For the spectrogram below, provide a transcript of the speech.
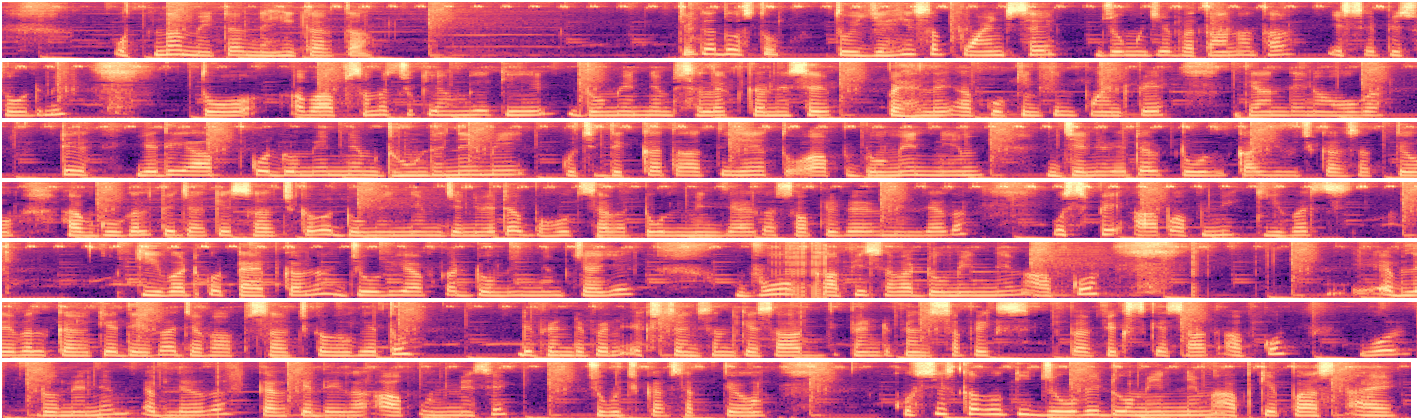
उतना मैटर नहीं करता। ठीक है दोस्तों? तो यही सब पॉइंट्स है जो मुझे बताना था इस एपिसोड में। तो अब आप समझ चुके होंगे कि डोमेन नेम सेलेक्ट करने से पहले आपको किन किन पॉइंट पे ध्यान देना होगा। ठीक है यदि आपको डोमेन नेम ढूँढने में कुछ दिक्कत आती है तो आप डोमेन नेम जनरेटर टूल का यूज़ कर सकते हो। आप गूगल पे जाके सर्च करो डोमेन नेम जनरेटर बहुत सारा टूल मिल जाएगा सॉफ्टवेयर मिल जाएगा। उस पर आप अपने कीवर्ड्स कीवर्ड को टाइप करना, जो भी आपका डोमेन नेम चाहिए, वो काफ़ी सारा डोमेन नेम आपको अवेलेबल करके देगा। जब आप सर्च करोगे तो डिफरेंट डिफरेंट एक्सटेंशन के साथ, डिफरेंट डिफरेंट सफिक्स परफिक्स के साथ आपको वो डोमेन नेम अवेलेबल करके देगा। आप उनमें से चूज़ कर सकते हो। कोशिश करो कि जो भी डोमेन नेम आपके पास आए,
